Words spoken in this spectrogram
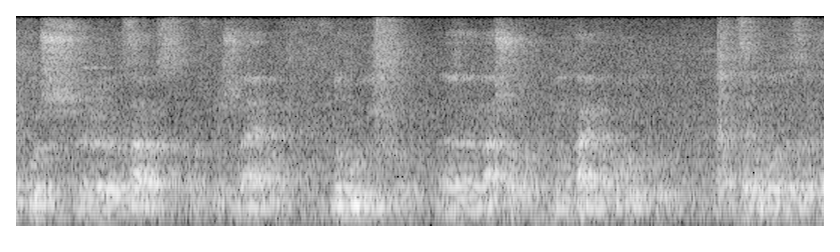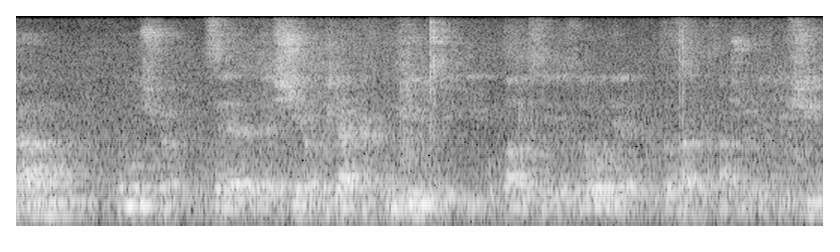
Також е, зараз розпочинаємо нову віку е, нашого ментального руху. Це робота з ветеранами, тому що це щира подяка тим людям, які поклали своє здоров'я за захист нашої батьківщини.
